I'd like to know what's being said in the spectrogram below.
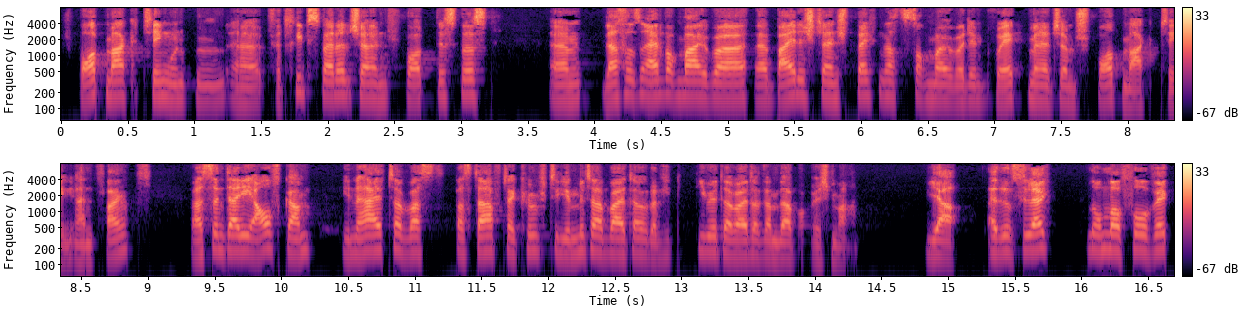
Sportmarketing und ein äh, Vertriebsmanager im Sportbusiness. Ähm, lass uns einfach mal über äh, beide Stellen sprechen. Lass uns doch mal über den Projektmanager im Sportmarketing anfangen. Was sind da die Aufgaben, Inhalte? Was, was darf der künftige Mitarbeiter oder die, die Mitarbeiterin da bei euch machen? Ja, also vielleicht nochmal vorweg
